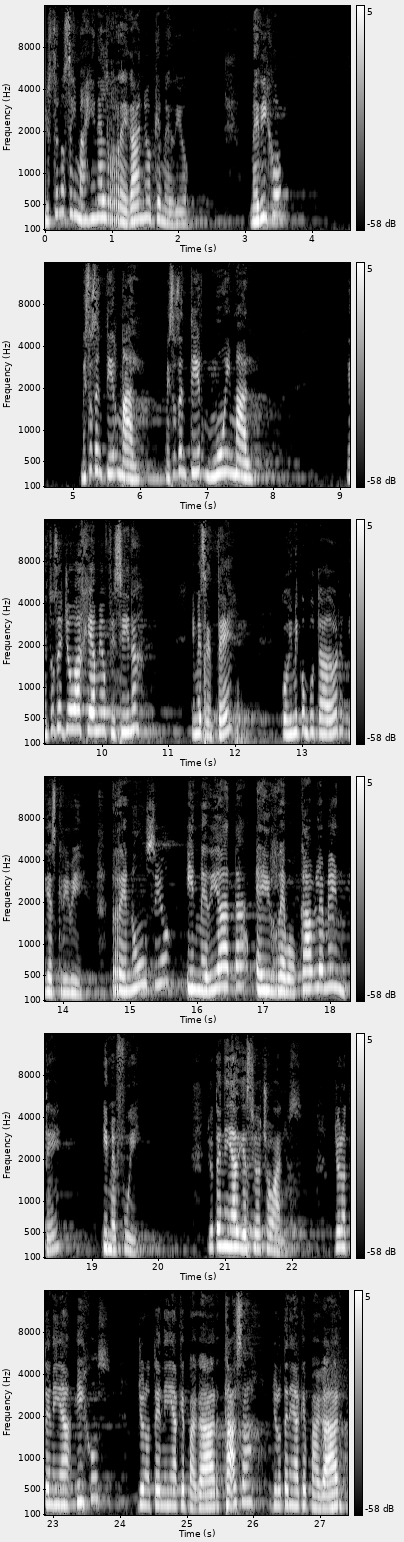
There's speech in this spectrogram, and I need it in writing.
y usted no se imagina el regaño que me dio. Me dijo, me hizo sentir mal, me hizo sentir muy mal. Entonces yo bajé a mi oficina y me senté, cogí mi computador y escribí, renuncio inmediata e irrevocablemente y me fui. Yo tenía 18 años. Yo no tenía hijos, yo no tenía que pagar casa, yo no tenía que pagar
